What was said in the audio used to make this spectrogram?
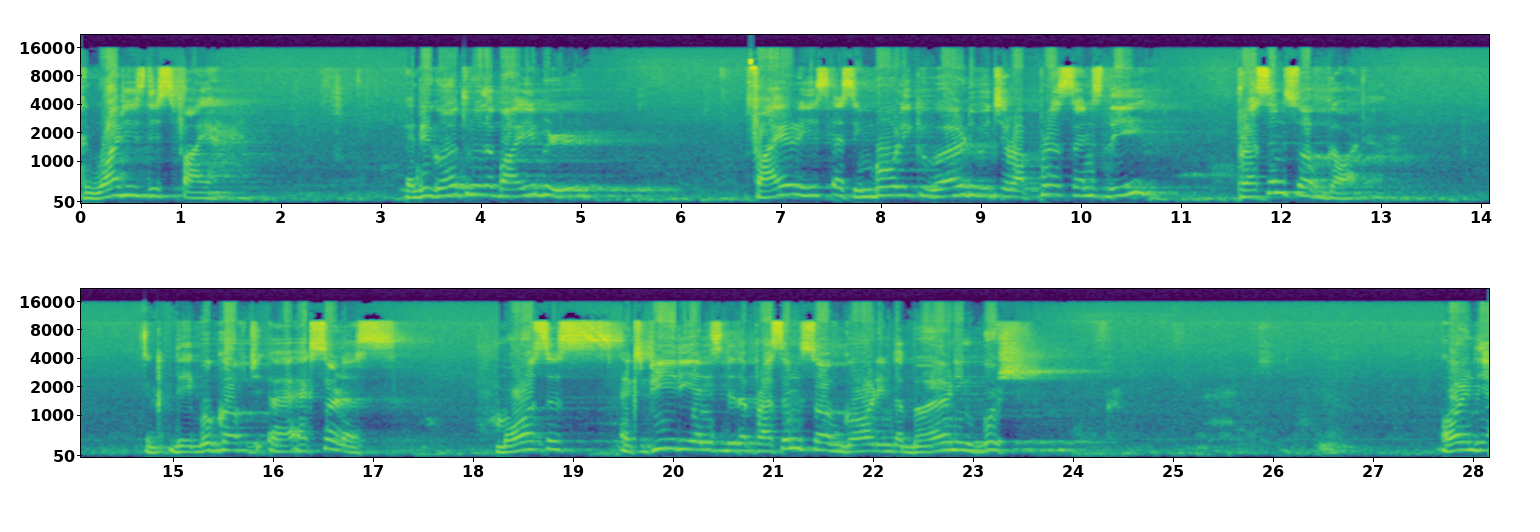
And what is this fire? When we go through the Bible, fire is a symbolic word which represents the presence of God. The book of uh, Exodus, Moses experienced the presence of God in the burning bush. Or in the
